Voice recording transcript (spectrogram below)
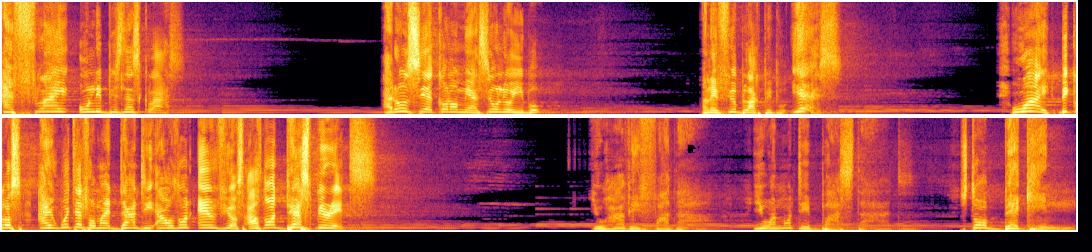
I fly only business class. I don't see economy, I see only Oyibo. And a few black people. Yes. Why? Because I waited for my daddy. I was not envious. I was not desperate. You have a father. You are not a bastard. Stop begging.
